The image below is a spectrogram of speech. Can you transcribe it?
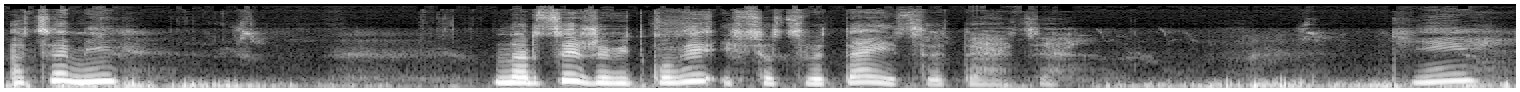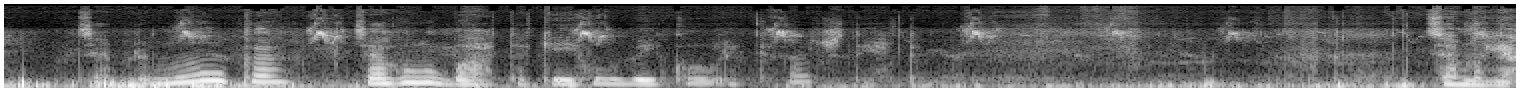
А це мій нарцис же відколи і все цвете і цвете. Це. Ті, це примулка, це голуба, такий голубий коврик. Бачите як? Це моя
